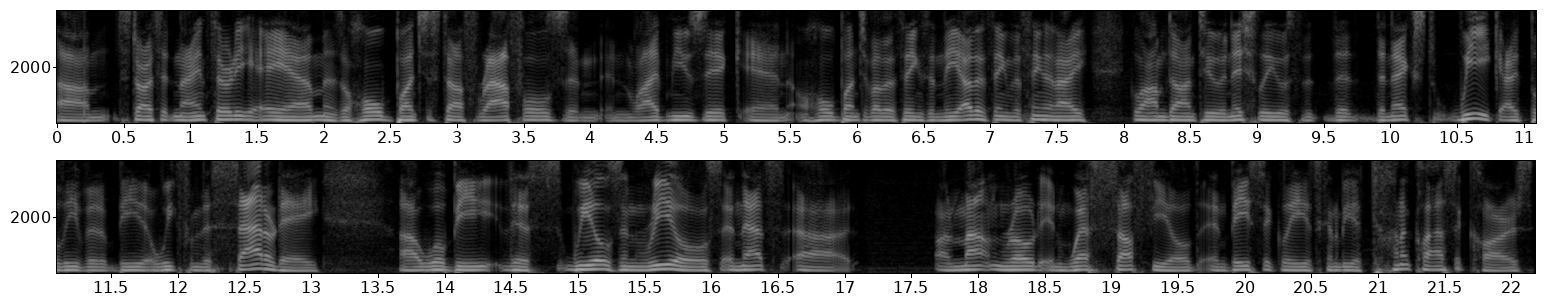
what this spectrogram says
Um, starts at 9:30 a.m. There's a whole bunch of stuff, raffles and, and live music and a whole bunch of other things. And the other thing, the thing that I glommed onto initially was the the, the next week. I believe it'll be a week from this Saturday. Uh, will be this wheels and reels, and that's uh, on Mountain Road in West Suffield, and basically it's going to be a ton of classic cars,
